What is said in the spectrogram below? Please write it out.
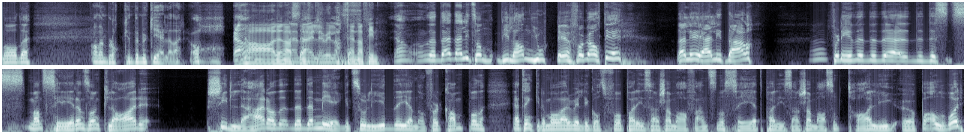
nå. Og det, Og den blokken til Mukiele der. Åh, Ja, den er er sterk. deilig, Den er fin. ja, det, det, er litt sånn Ville han gjort det for Galtier? Det er, litt- jeg er litt der, da. Fordi det, det, det, det, det s- Man ser en sånn klar skille her, og det, det, er meget solid gjennomført kamp. og Jeg tenker det må være veldig godt for Paris Saint-Germain-fansen å se et Paris Saint-Germain som tar Ligue Ø på alvor.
